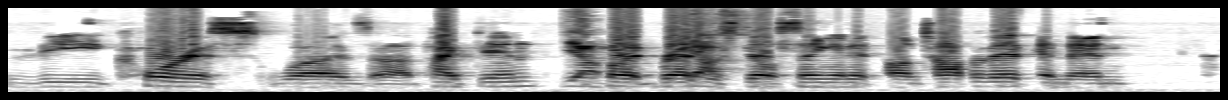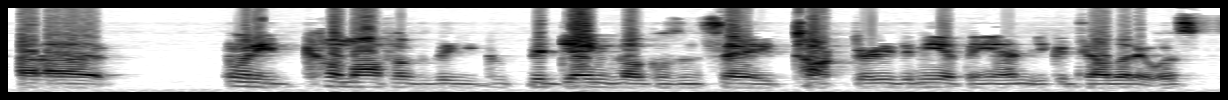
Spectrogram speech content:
the chorus was uh, piped in, Yeah. but Bret Yeah. was still singing it on top of it, and then uh, when he'd come off of the the gang vocals and say "Talk Dirty to Me" at the end, you could tell that it was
